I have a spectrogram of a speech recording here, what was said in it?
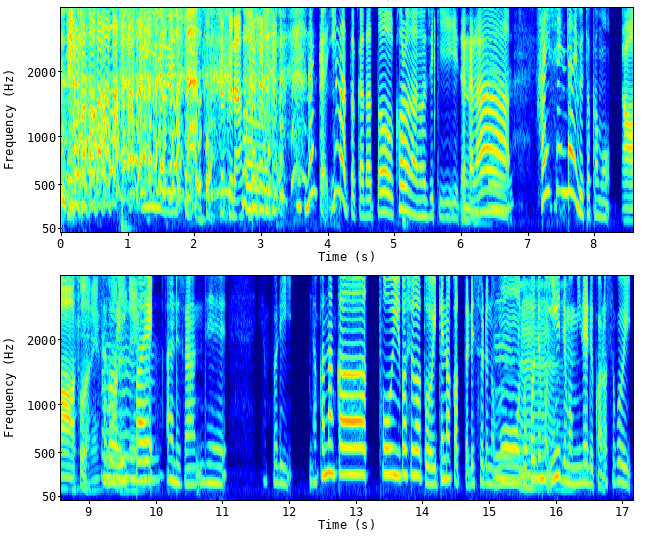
いいよね。率直な。なんか今とかだとコロナの時期だから、配信ライブとかもああそうだね。すごいいっぱいあるじゃん。でやっぱりなかなか遠い場所だと行けなかったりするのも、うん。どこでも家でも見れるからすごい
